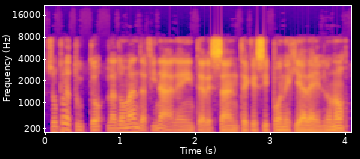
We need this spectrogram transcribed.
soprattutto la domanda finale è interessante che si pone Chiarello, no?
